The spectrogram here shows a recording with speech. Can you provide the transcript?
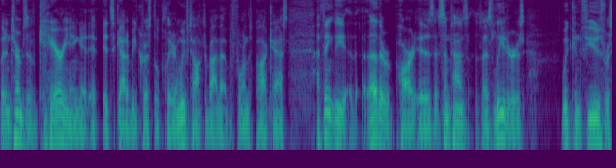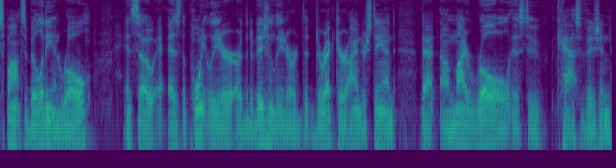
But in terms of carrying it, it has got to be crystal clear. And we've talked about that before in this podcast. I think the other part is that sometimes as leaders, we confuse responsibility and role. And so, as the point leader or the division leader or the director, I understand that um, my role is to cast vision,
